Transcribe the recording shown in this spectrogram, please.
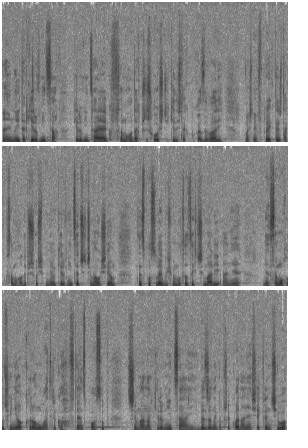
E, No i ta kierownica, kierownica jak w samochodach przyszłości, kiedyś tak pokazywali właśnie w projekcie, że tak samochody przyszłości będą miały kierownicę, czy trzymało się ją w ten sposób, jakbyśmy motocykl trzymali, a nie samochód, czyli nie okrągła, tylko w ten sposób trzymana kierownica i bez żadnego przekładania się kręciło.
